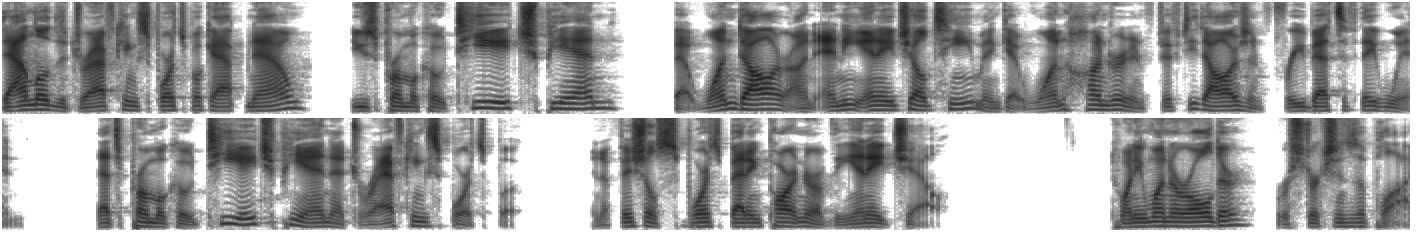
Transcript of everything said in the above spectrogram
Download the DraftKings Sportsbook app now, use promo code THPN, bet $1 on any NHL team, and get $150 in free bets if they win. That's promo code THPN at DraftKings Sportsbook, an official sports betting partner of the NHL. 21 or older, restrictions apply.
